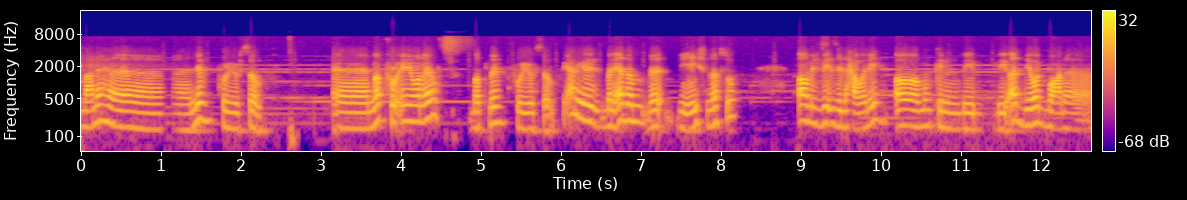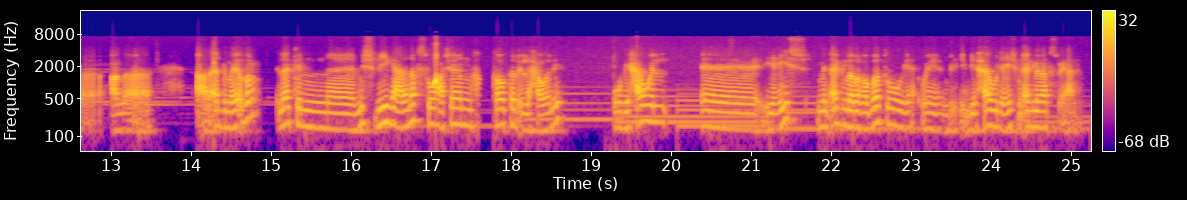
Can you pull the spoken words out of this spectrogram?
معناها live for yourself. uh, not for anyone else but live for yourself. يعني البني آدم بيعيش لنفسه. آه مش بيأذي اللي حواليه. آه ممكن بي بيؤدي واجبه على على على قد ما يقدر لكن آه مش بيجي على نفسه عشان خاطر اللي حواليه. وبيحاول آه يعيش من أجل رغباته وبيحاول يعيش من أجل نفسه يعني. آه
